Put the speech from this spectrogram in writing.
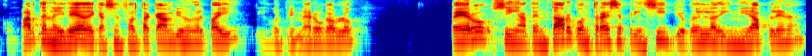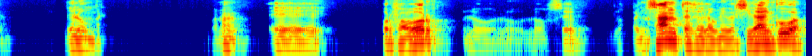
comparten la idea de que hacen falta cambios en el país, dijo el primero que habló, pero sin atentar contra ese principio que es la dignidad plena del hombre. Bueno, eh, por favor, los, eh, los pensantes de la universidad en Cuba,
